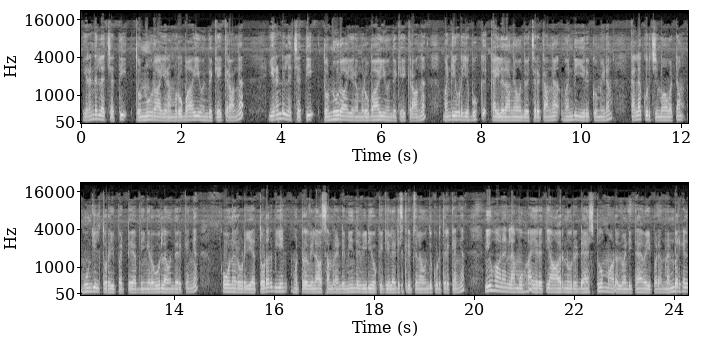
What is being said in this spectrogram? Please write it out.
இரண்டு லட்சத்தி தொண்ணூறாயிரம் ரூபாய் வந்து கேட்குறாங்க இரண்டு லட்சத்தி தொண்ணூறாயிரம் ரூபாய் வந்து கேட்குறாங்க வண்டியுடைய புக் கையில் தாங்க வந்து வச்சுருக்காங்க. வண்டி இருக்கும் இடம் கள்ளக்குறிச்சி மாவட்டம் மூங்கில் துறைப்பட்டு அப்படிங்கிற ஊரில் வந்து இருக்குங்க. ஓனருடைய தொடர்பு எண் மற்றும் விலாசம் ரெண்டுமே இந்த வீடியோக்கு கீழே டிஸ்கிரிப்ஷனில் வந்து கொடுத்துருக்கேங்க. நியூ ஹாலண்டில் மூவாயிரத்தி அறுநூறு டேஷ் டூ மாடல் வண்டி தேவைப்படும் நண்பர்கள்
